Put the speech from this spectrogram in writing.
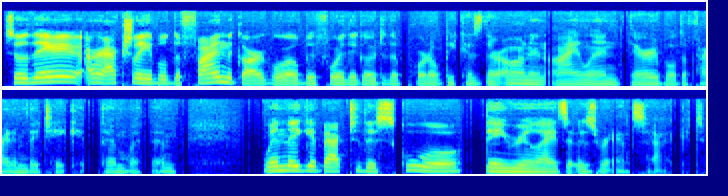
So they are actually able to find the gargoyle before they go to the portal because they're on an island. They're able to find him. They take them with them. When they get back to the school, they realize it was ransacked.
